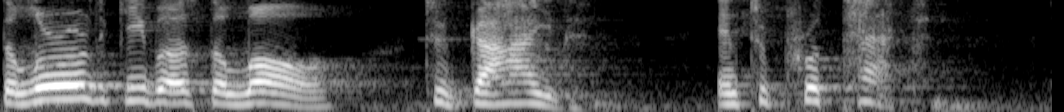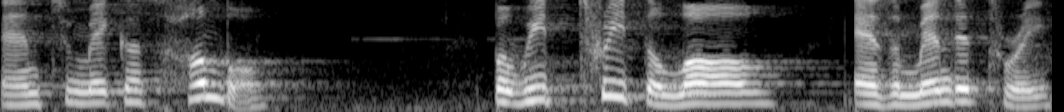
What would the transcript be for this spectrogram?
The Lord give us the law to guide and to protect and to make us humble. but we treat the law as a mandatory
